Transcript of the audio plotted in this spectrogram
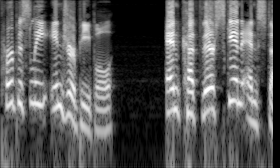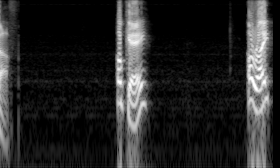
purposely injure people and cut their skin and stuff. Okay. All right.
